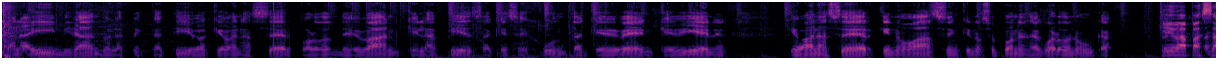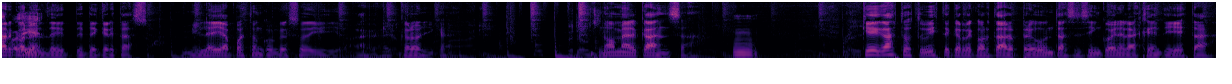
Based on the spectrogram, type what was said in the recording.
Están ahí mirando la expectativa, qué van a hacer, por dónde van, que la piensa, que se juntan, que ven, que vienen, que van a hacer, que no hacen, que no se ponen de acuerdo nunca. ¿Qué va a pasar con el jodiendo. de- de- decretazo? Mi ley ha puesto un congreso dividido. a- a- Crónica. No me alcanza. Mm. ¿Qué gastos tuviste que recortar? Pregunta hace 5N la gente. Y ahí está.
